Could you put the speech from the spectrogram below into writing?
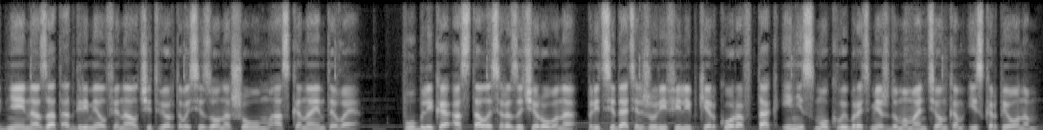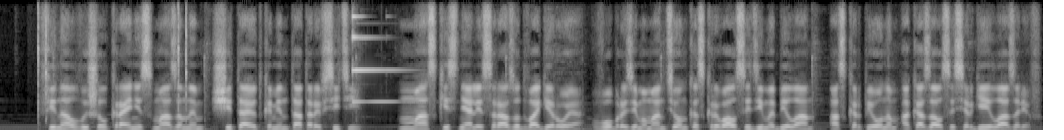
дней назад отгремел финал четвертого сезона шоу «Маска» на НТВ. Публика осталась разочарована, председатель жюри Филипп Киркоров так и не смог выбрать между Мамонтенком и Скорпионом. Финал вышел крайне смазанным, считают комментаторы в сети. Маски сняли сразу два героя, в образе Мамонтенка скрывался Дима Билан, а Скорпионом оказался Сергей Лазарев.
